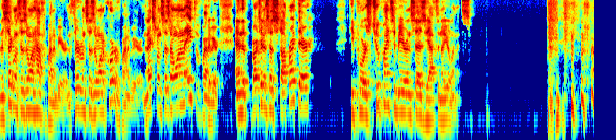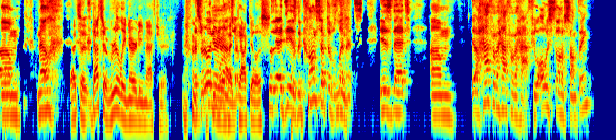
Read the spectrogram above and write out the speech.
And the second one says, I want half a pint of beer. And the third one says, I want a quarter of a pint of beer. And the next one says, I want an eighth of a pint of beer. And the bartender says, Stop right there. He pours two pints of beer and says, You have to know your limits. um, now, that's a that's a really nerdy math trick. That's a really nerdy math trick. Calculus. So the idea is the concept of limits is that um, a half of a half of a half. You'll always still have something,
